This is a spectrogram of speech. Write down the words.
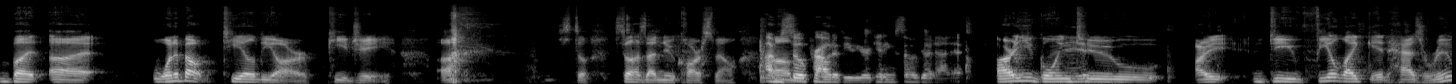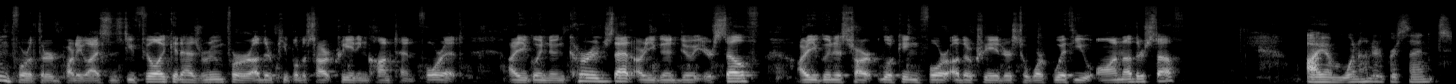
but uh, what about TLDR PG? Uh, still, still has that new car smell. I'm um, so proud of you. You're getting so good at it. Are you going to? Are you, do you feel like it has room for a third party license? Do you feel like it has room for other people to start creating content for it? Are you going to encourage that? Are you going to do it yourself? Are you going to start looking for other creators to work with you on other stuff? I am 100%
